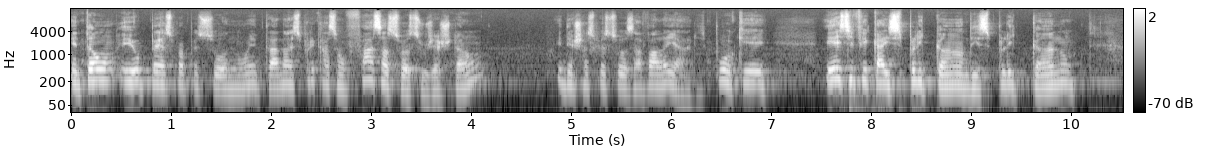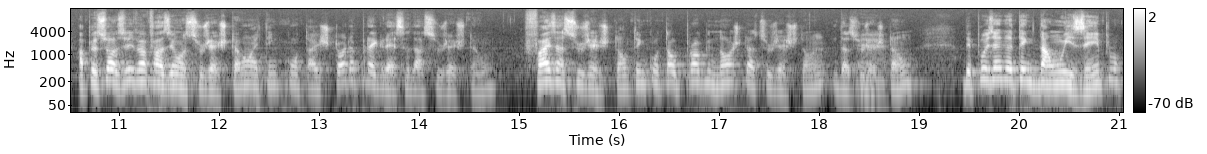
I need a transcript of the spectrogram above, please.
Então, eu peço para a pessoa não entrar na explicação, faça a sua sugestão e deixe as pessoas avaliarem. Porque esse ficar explicando, explicando, a pessoa às vezes vai fazer uma sugestão, aí tem que contar a história pregressa da sugestão, faz a sugestão, tem que contar o prognóstico da sugestão, da sugestão. É. depois ainda tem que dar um exemplo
